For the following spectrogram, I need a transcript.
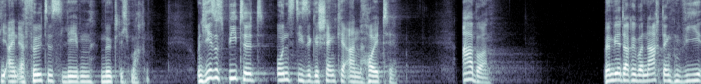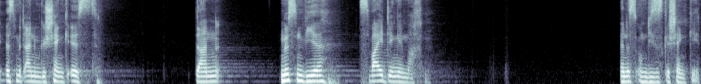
die ein erfülltes Leben möglich machen. Und Jesus bietet uns diese Geschenke an heute. Aber wenn wir darüber nachdenken, wie es mit einem Geschenk ist, dann müssen wir zwei Dinge machen wenn es um dieses Geschenk geht.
